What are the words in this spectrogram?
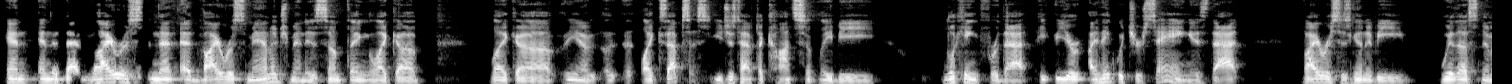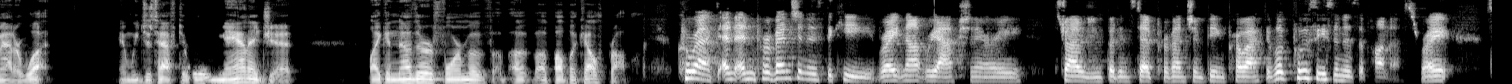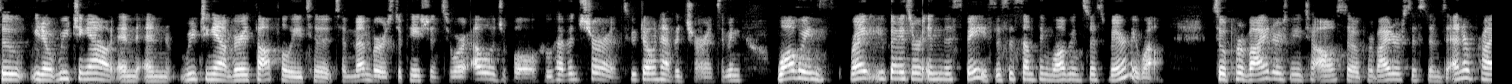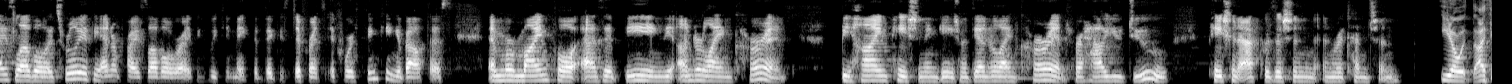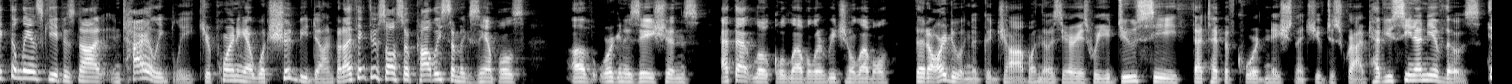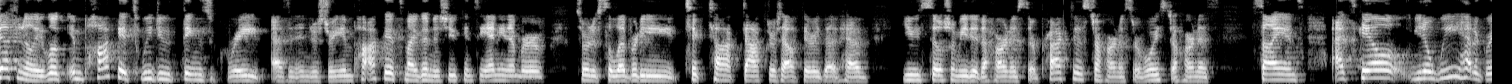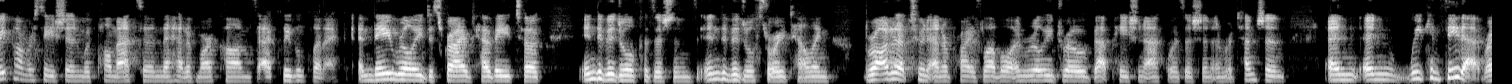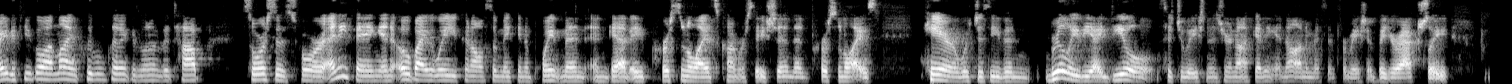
and and that that virus and that, that virus management is something like a like uh you know uh, like sepsis. You just have to constantly be looking for that. You're i think what you're saying is that virus is going to be with us no matter what and we just have to really manage it like another form of, a public health problem. Correct and and prevention is the key right? Not reactionary strategies but instead prevention being proactive. Look flu season is upon us right so, you know, reaching out and, and reaching out very thoughtfully to, to members, to patients who are eligible, who have insurance, who don't have insurance. I mean, Walgreens, right? You guys are in this space. This is something Walgreens does very well. So providers need to also, provider systems, enterprise level, it's really at the enterprise level where I think we can make the biggest difference if we're thinking about this and we're mindful as it being the underlying current behind patient engagement, the underlying current for how you do patient acquisition and retention you know, I think the landscape is not entirely bleak. You're pointing at what should be done, but I think there's also probably some examples of organizations at that local level or regional level that are doing a good job on those areas where you do see that type of coordination that you've described. Have you seen any of those? Definitely. Look, in pockets, we do things great as an industry. In pockets, my goodness, you can see any number of sort of celebrity TikTok doctors out there that have used social media to harness their practice, to harness their voice, to harness science at scale. You know, we had a great conversation with Paul Matsen, the head of Marcoms at Cleveland Clinic, and they really described how they took individual physicians, individual storytelling, brought it up to an enterprise level, and really drove that patient acquisition and retention. And and we can see that, right? If you go online, Cleveland Clinic is one of the top sources for anything. And oh, by the way, you can also make an appointment and get a personalized conversation and personalized care, which is even really the ideal situation is you're not getting anonymous information, but you're actually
